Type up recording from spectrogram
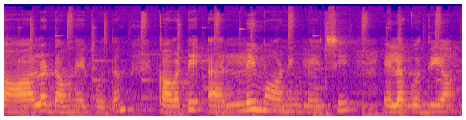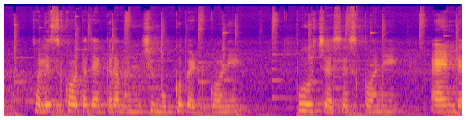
చాలా డౌన్ అయిపోతాం. కాబట్టి ఎర్లీ మార్నింగ్ లేచి ఇలా కొద్దిగా తులసి కోట దగ్గర మంచి ముగ్గు పెట్టుకొని పూజ చేసేసుకొని అండ్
